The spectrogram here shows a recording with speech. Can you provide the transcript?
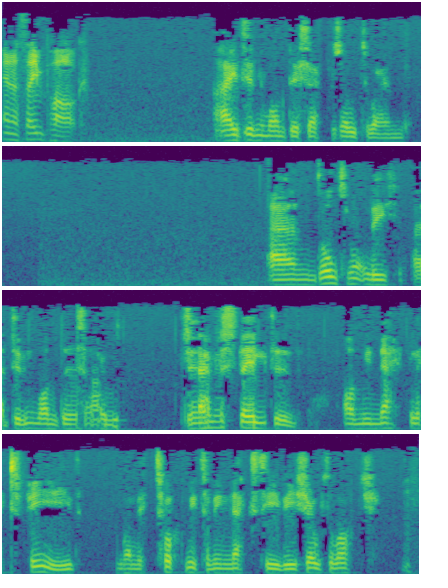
in a theme park. I didn't want this episode to end. And ultimately, I didn't want this. I was devastated on my Netflix feed when it took me to my next TV show to watch.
